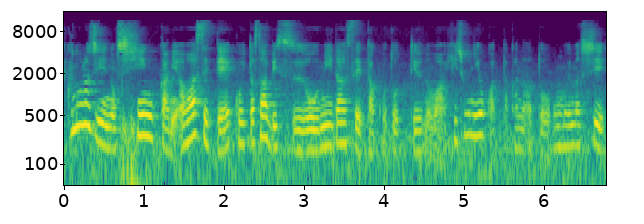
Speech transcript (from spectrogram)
クノロジーの進化に合わせてこういったサービスを生み出せたことっていうのは非常に良かったかなと思いますし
